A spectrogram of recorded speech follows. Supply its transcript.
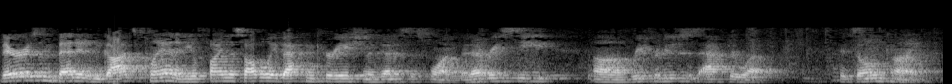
There is embedded in God's plan, and you'll find this all the way back in creation in Genesis 1, that every seed uh, reproduces after what? Its own kind.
